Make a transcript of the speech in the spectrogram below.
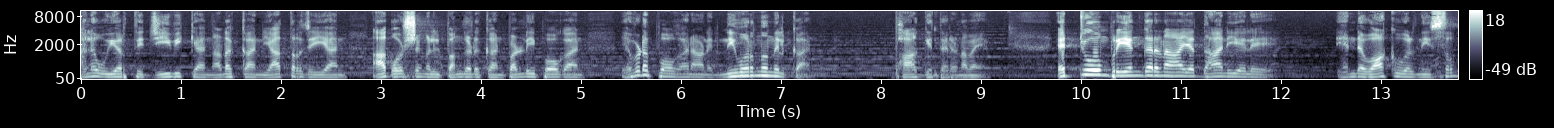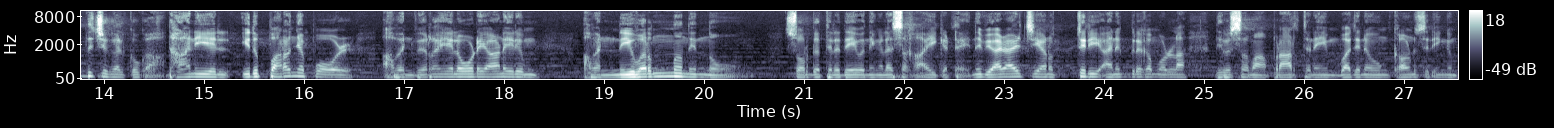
തല ഉയർത്തി ജീവിക്കാൻ നടക്കാൻ യാത്ര ചെയ്യാൻ ആഘോഷങ്ങളിൽ പങ്കെടുക്കാൻ പള്ളിയിൽ പോകാൻ എവിടെ പോകാനാണെങ്കിൽ നിവർന്നു നിൽക്കാൻ ഭാഗ്യം തരണമേ. ഏറ്റവും പ്രിയങ്കരനായ ദാനിയലെ എന്റെ വാക്കുകൾ നീ ശ്രദ്ധിച്ചു കേൾക്കുക. ദാനിയൽ ഇത് പറഞ്ഞപ്പോൾ അവൻ വിറയലോടെയാണേലും അവൻ നിവർന്നു നിന്നു. സ്വർഗത്തിലെ ദൈവം നിങ്ങളെ സഹായിക്കട്ടെ. ഇന്ന് വ്യാഴാഴ്ചയാണ് ഒത്തിരി അനുഗ്രഹമുള്ള ദിവസമാണ് പ്രാർത്ഥനയും വചനവും കൗൺസിലിങ്ങും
